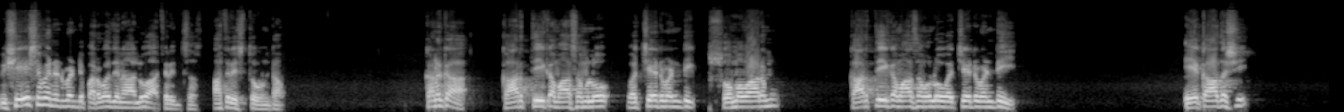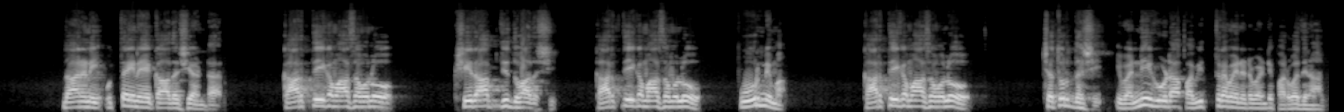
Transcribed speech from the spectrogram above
విశేషమైనటువంటి పర్వదినాలు ఆచరించ ఆచరిస్తూ ఉంటాం. కనుక కార్తీక మాసంలో వచ్చేటువంటి సోమవారము కార్తీక మాసంలో వచ్చేటువంటి ఏకాదశి దానిని ఉత్తైన ఏకాదశి అంటారు. కార్తీక మాసములో క్షీరాబ్ది ద్వాదశి కార్తీక మాసములో పూర్ణిమ కార్తీక మాసములో చతుర్దశి. ఇవన్నీ కూడా పవిత్రమైనటువంటి పర్వదినాలు.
